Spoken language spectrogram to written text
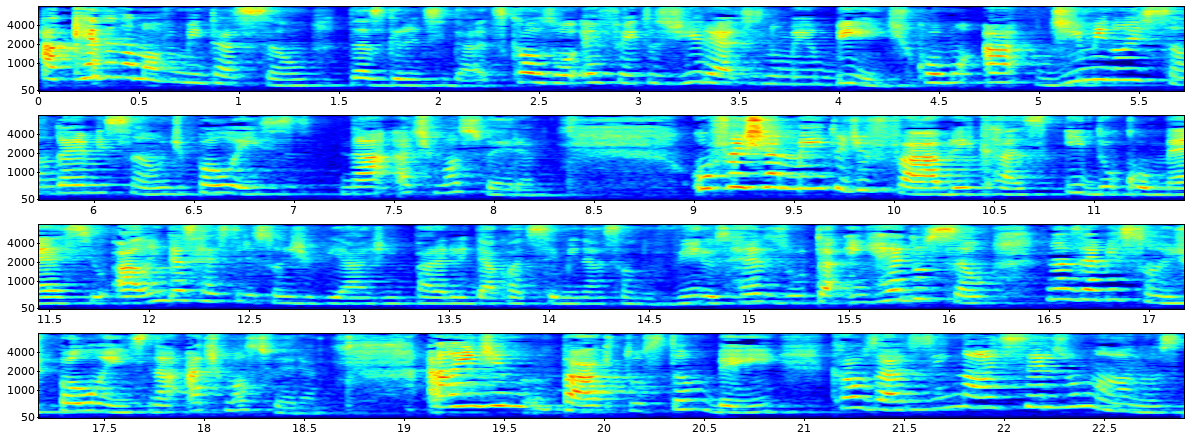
A queda na movimentação das grandes cidades causou efeitos diretos no meio ambiente, como a diminuição da emissão de poluentes na atmosfera. O fechamento de fábricas e do comércio, além das restrições de viagem para lidar com a disseminação do vírus, resulta em redução nas emissões de poluentes na atmosfera, além de impactos também causados em nós seres humanos,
